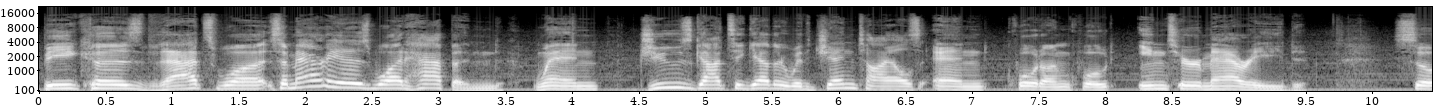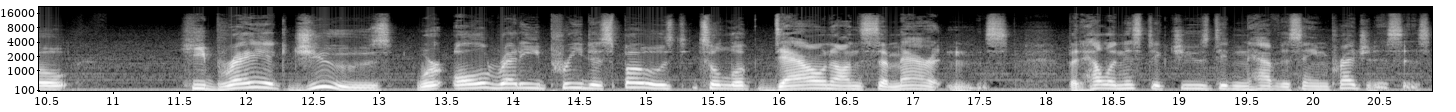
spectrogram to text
because that's what Samaria is what happened when Jews got together with Gentiles and quote unquote intermarried. So Hebraic Jews were already predisposed to look down on Samaritans. But Hellenistic Jews didn't have the same prejudices.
